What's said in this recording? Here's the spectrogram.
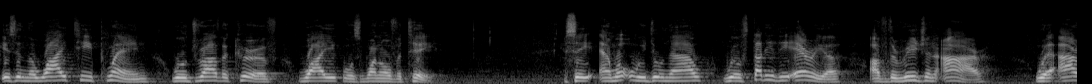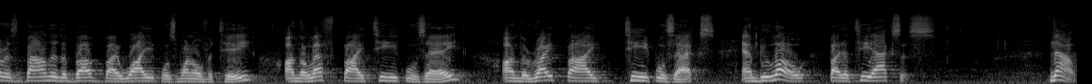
is in the yt plane, we'll draw the curve y equals 1 over t. You see, and what will we do now? We'll study the area of the region R, where R is bounded above by y equals 1 over t, on the left by t equals a, on the right by t equals x, and below by the t-axis. Now,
